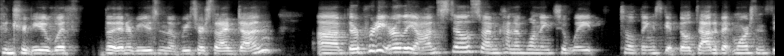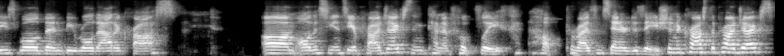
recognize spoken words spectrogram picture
contribute with the interviews and the research that I've done. Um, they're pretty early on still, so I'm kind of wanting to wait till things get built out a bit more since these will then be rolled out across um, all the CNCF projects and kind of hopefully help provide some standardization across the projects.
